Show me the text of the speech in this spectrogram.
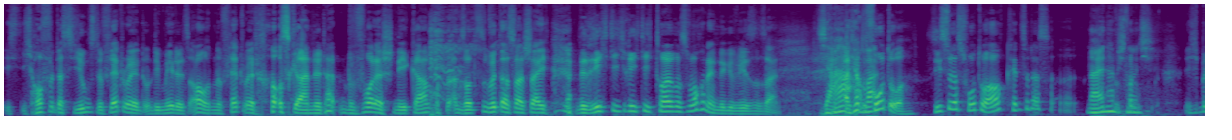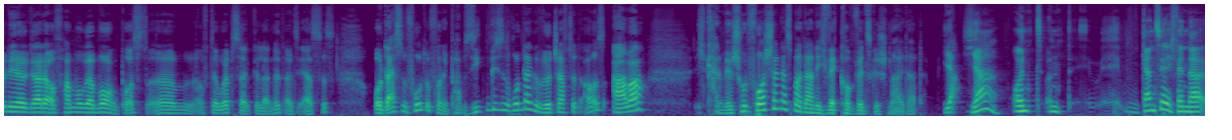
ich, ich hoffe, dass die Jungs eine Flatrate und die Mädels auch eine Flatrate ausgehandelt hatten, bevor der Schnee kam. Und ansonsten wird das wahrscheinlich ein richtig, richtig teures Wochenende gewesen sein. Ja, ich habe ein Foto. Siehst du das Foto auch? Kennst du das? Nein, habe ich noch nicht. Ich bin hier gerade auf Hamburger Morgenpost ähm, auf der Website gelandet als erstes. Und da ist ein Foto von dem Pub. Sieht ein bisschen runtergewirtschaftet aus, aber ich kann mir schon vorstellen, dass man da nicht wegkommt, wenn es geschneit hat. Ja. Ja, und, und ganz ehrlich, wenn da,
